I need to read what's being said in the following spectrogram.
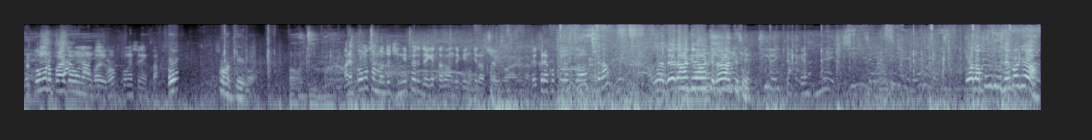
우리 뽕으로 빨자오는 거 이거 뽕 있으니까. 어? 또 갈게 이거 어둠으로 안에 뽕선 먼저 진입해도 되겠다 상대 겐지라서 이거. 맥크레 커피 줬어. 야 내가 나갈게 나갈게 내가 갈게 줘와나 뽕주면 대박이야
